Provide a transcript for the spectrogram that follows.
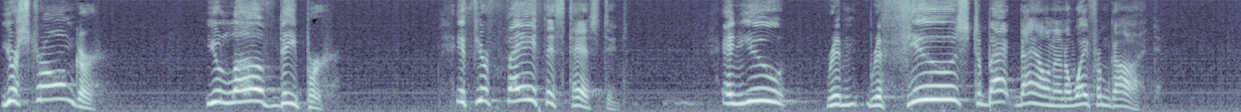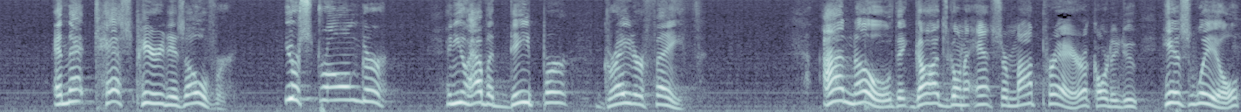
you're stronger. You love deeper. If your faith is tested and you re- refuse to back down and away from God, and that test period is over, you're stronger and you have a deeper, greater faith. I know that God's going to answer my prayer according to His will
